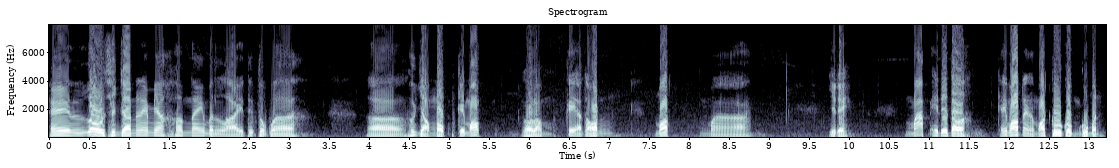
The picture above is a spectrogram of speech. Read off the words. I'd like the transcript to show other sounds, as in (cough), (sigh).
Hello xin chào anh em nha. Hôm nay mình lại tiếp tục uh, uh, hướng dẫn một cái mod Gọi là cái add-on mod mà Gì đây? Map Editor. Cái mod này là mod cuối cùng của mình.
